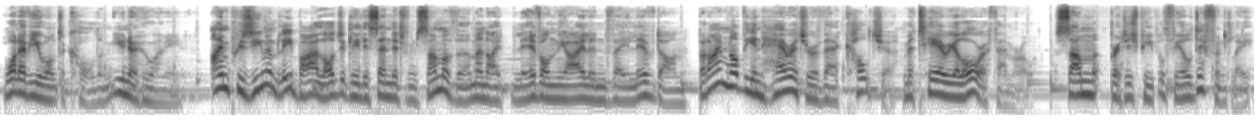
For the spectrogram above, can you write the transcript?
whatever you want to call them, you know who I mean. I'm presumably biologically descended from some of them, and I live on the island they lived on, but I'm not the inheritor of their culture, material or ephemeral. Some British people feel differently.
